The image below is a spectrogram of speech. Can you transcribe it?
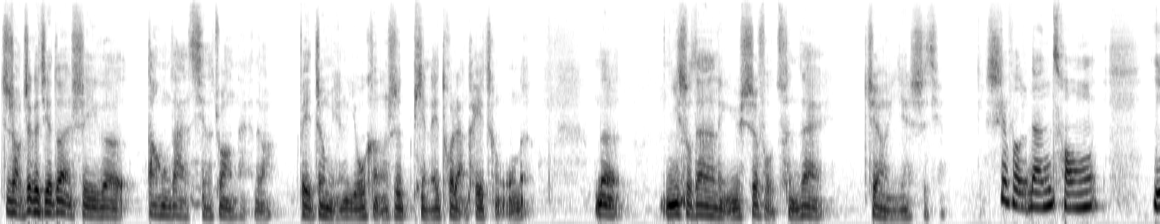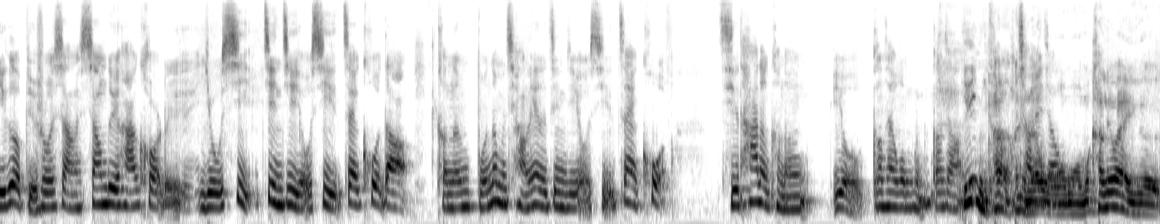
至少这个阶段是一个当红炸起的状态，对吧？被证明有可能是品类拓展可以成功的。那你所在的领域是否存在这样一件事情？是否能从一个比如说像相对 hardcore 的游戏竞技游戏，再扩到可能不那么强烈的竞技游戏，再扩其他的可能有刚才我们刚讲，因为你看很简单，我我们看另外一个，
